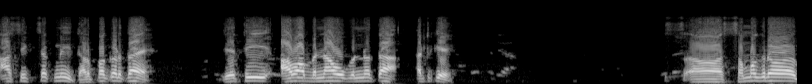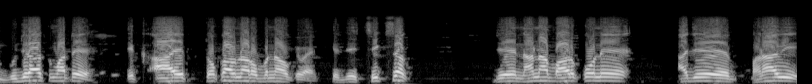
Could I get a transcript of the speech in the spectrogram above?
આ શિક્ષકની ધરપકડ થાય, જેથી આવા બનાવો બનતા અટકે. સમગ્ર ગુજરાત માટે એક, આ એક ચોંકાવનારો બનાવ કહેવાય કે જે શિક્ષક જે નાના બાળકોને આજે ભણાવી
